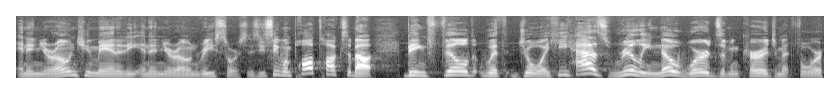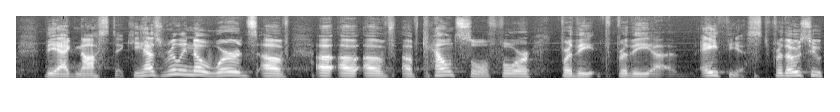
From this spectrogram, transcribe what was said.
and in your own humanity and in your own resources. You see, when Paul talks about being filled with joy, he has really no words of encouragement for the agnostic. He has really no words of, uh, of, of counsel for, for the, for the uh, atheists, for those who,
